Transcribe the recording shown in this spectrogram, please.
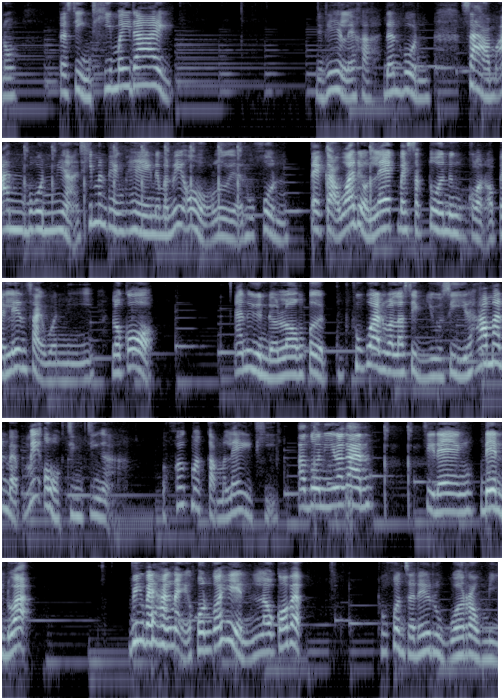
เนาะ แต่สิ่งที่ไม่ได้ อย่างที่เห็นเลยค่ะ ด้านบน 3 อันบนเนี่ยที่มันแพงๆเนี่ยมันไม่ออกเลยอะทุกคน แต่กะว่าเดี๋ยวแลกไปสักตัวหนึ่งก่อนเอาไปเล่นใส่วันนี้ แล้วก็ อันอื่นเดี๋ยวลองเปิดทุกวันวันละสิบ UC ถ้ามันแบบไม่ออกจริง ๆ อะเดี๋ยวค่อยมากลับมาแลกอีกทีเอาตัวนี้แล้วกัน สีแดงเด่นด้วย วิ่งไปทางไหนคนก็เห็นเราก็แบบ ทุกคนจะได้รู้ว่าเรามี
